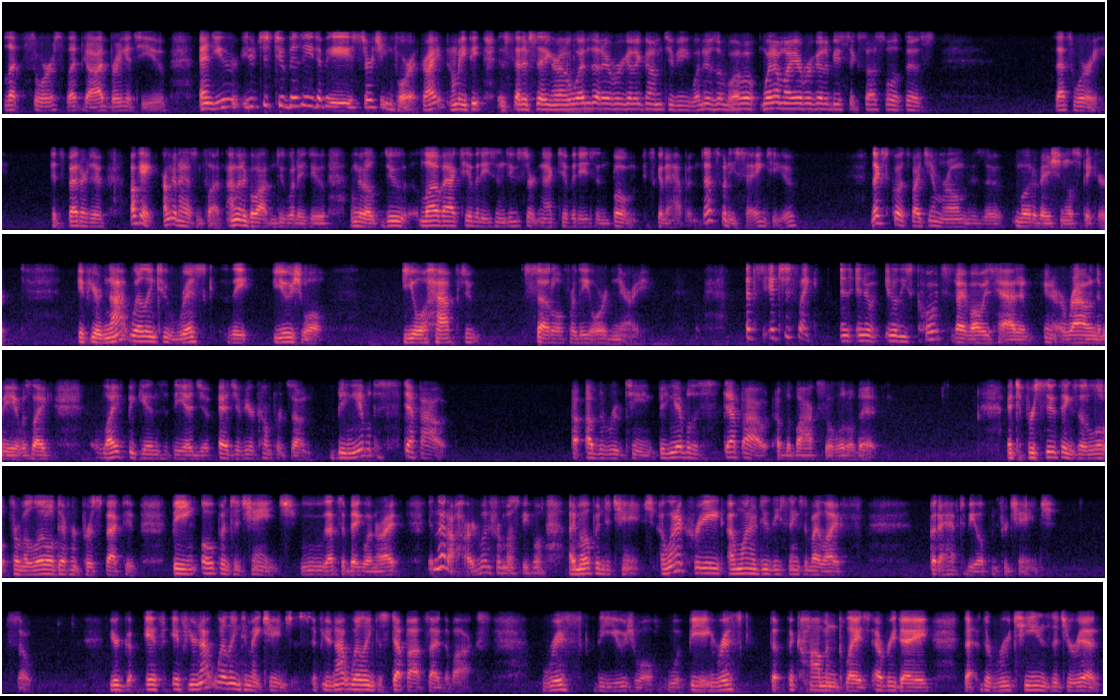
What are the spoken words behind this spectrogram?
let source, let God bring it to you, and you you're just too busy to be searching for it, right? How many people instead of sitting around, when's that ever going to come to me? When is when am I ever going to be successful at this? That's worry it's better to okay i'm going to have some fun. I'm going to go out and do what i do. I'm going to do love activities and do certain activities and boom it's going to happen. That's what he's saying to you. Next quote's by jim rohn who's a motivational speaker. If you're not willing to risk the usual you'll have to settle for the ordinary. It's it's just like and, and you know these quotes that I've always had and you know around me it was like life begins at the edge of edge of your comfort zone. Being able to step out of the routine, being able to step out of the box a little bit. and to pursue things a little from a little different perspective. Being open to change. Ooh, that's a big one, right? Isn't that a hard one for most people? I'm open to change. I want to create, I want to do these things in my life, but I have to be open for change. So, you're if if you're not willing to make changes, if you're not willing to step outside the box, risk the usual, being risk the, the commonplace every day, the, the routines that you're in,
